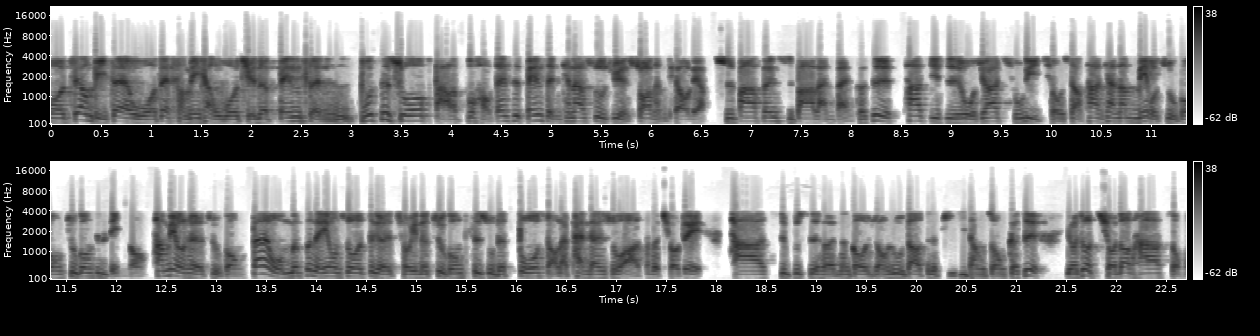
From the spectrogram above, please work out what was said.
我这样比赛，我在旁边看，我觉得 Benson 不是说打的不好，但是 Benson 你看他数据也刷的很漂亮，十八分、十八篮板。可是他其实我觉得他处理球上，他你看他没有助攻，助攻是零哦，他没有任何助攻。当然我们不能用说这个球员的助攻次数的多少来判断说啊这个球队他适不适合能够融入到这个体系当中。可是有时候球到他手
